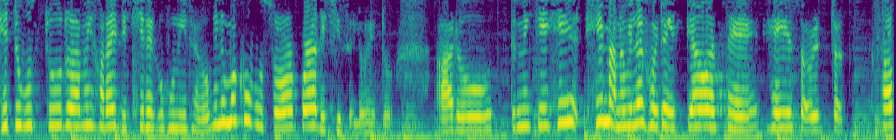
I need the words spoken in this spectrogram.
সেইটো বস্তুটো আমি সদায় দেখি থাকো শুনি থাকো কিন্তু মই খুব ওচৰৰ পৰা দেখিছিলো সেইটো। আৰু তেনেকে সেই সেই মানুহবিলাক হয়তো এতিয়াও আছে সেই চৰিত্ৰ চব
